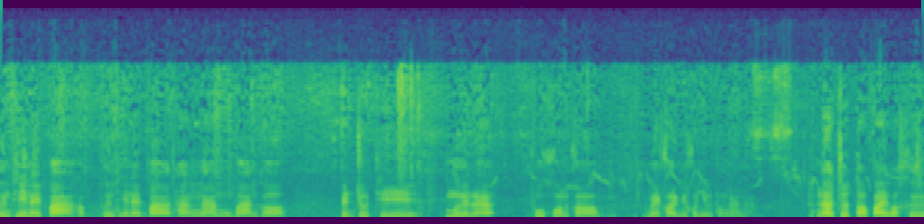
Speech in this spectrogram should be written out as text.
พื้นที่ในป่าครับพื้นที่ในป่าทางหน้าหมู่บ้านก็เป็นจุดที่มืดและผู้คนก็ไม่ค่อยมีคนอยู่ตรงนั้นครับแล้วจุดต่อไปก็คือ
